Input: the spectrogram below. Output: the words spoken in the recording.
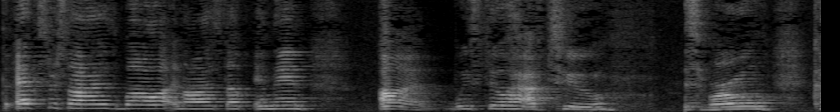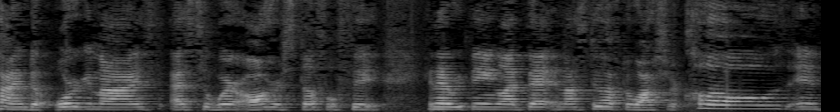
the exercise ball and all that stuff. And then um, we still have to this room kind of organized as to where all her stuff will fit and everything like that. And I still have to wash her clothes and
